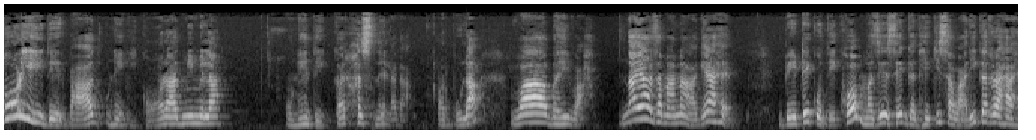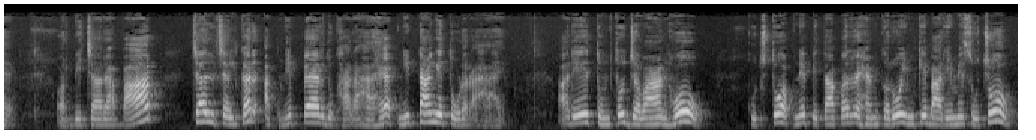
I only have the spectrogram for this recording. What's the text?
थोड़ी ही देर बाद उन्हें एक और आदमी मिला। उन्हें देखकर हंसने लगा और बोला, वाह भाई वाह, नया ज़माना आ गया है। बेटे को देखो, मज़े से गधे की सवारी कर रहा है और बेचारा बाप चल चल कर अपने पैर दुखा रहा है, अपनी टांगे तोड़ रहा है। अरे, तुम तो जवान हो। कुछ तो अपने पिता पर रहम करो, इनके बारे में सोचो।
